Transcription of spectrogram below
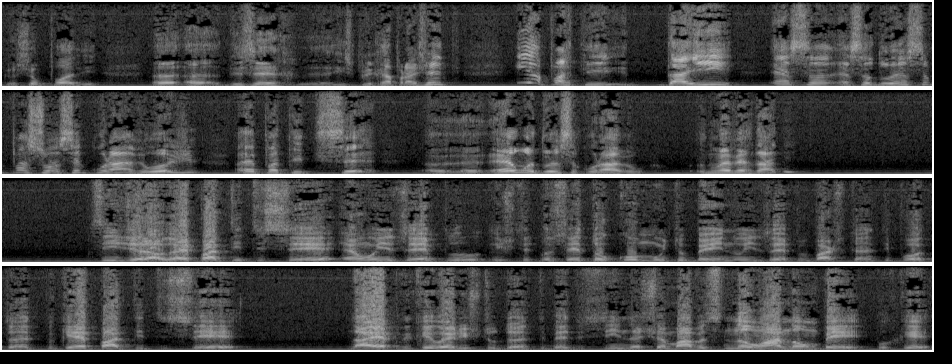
que o senhor pode uh, uh, dizer, explicar para a gente, e a partir daí essa, essa doença passou a ser curável. Hoje a hepatite C é uma doença curável, não é verdade? Sim, Geraldo, a hepatite C é um exemplo, você tocou muito bem no exemplo bastante importante, porque a hepatite C, na época que eu era estudante de medicina, chamava-se não A, não B, porque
